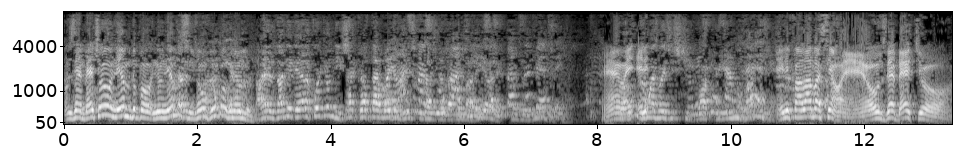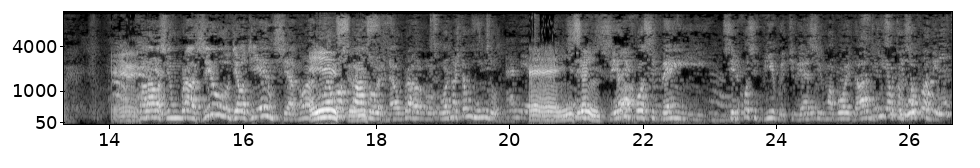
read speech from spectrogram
o Zebete eu não lembro do não lembro assim, já ouvi o programa. Na realidade ele era acordeonista. Aqui é o tamanho do disco da Santa Maria, olha. É, ele, mais vai existir. Igual aqui, ele falava assim, ó, é o Zebete, ó. É, Falava assim, um Brasil de audiência, não é, Isso, não é o nosso caso isso. hoje, né? O hoje nós temos um mundo. é, é, isso aí. Se ele fosse bem, se ele fosse vivo e tivesse uma boa idade, ele ia alcançar o planeta.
